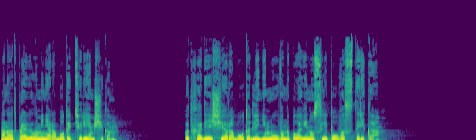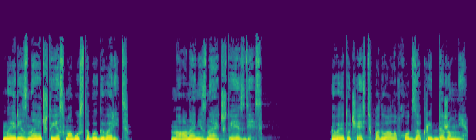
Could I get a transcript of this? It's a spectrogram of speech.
Она отправила меня работать тюремщиком. Подходящая работа для немого наполовину слепого старика. Мэри знает, что я смогу с тобой говорить. Но она не знает, что я здесь. В эту часть подвала вход закрыт даже мне.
